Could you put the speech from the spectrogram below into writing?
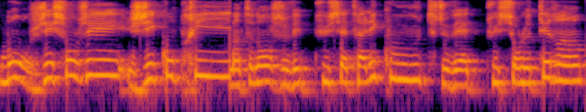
Bon, j'ai changé, j'ai compris. Maintenant, je vais plus être à l'écoute, je vais être plus sur le terrain.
